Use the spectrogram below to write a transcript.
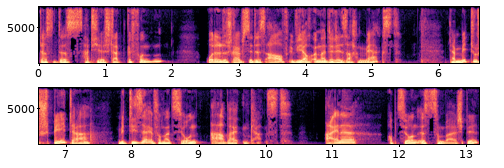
das und das hat hier stattgefunden, oder du schreibst dir das auf, wie auch immer du dir Sachen merkst, damit du später mit dieser Information arbeiten kannst. Eine Option ist zum Beispiel,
